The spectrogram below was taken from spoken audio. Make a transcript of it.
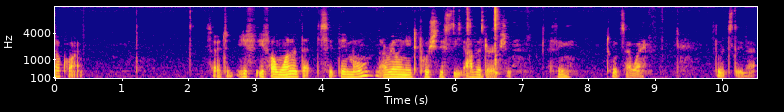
Not quite. So to, if, if I wanted that to sit there more, I really need to push this the other direction, as in towards that way. So let's do that.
